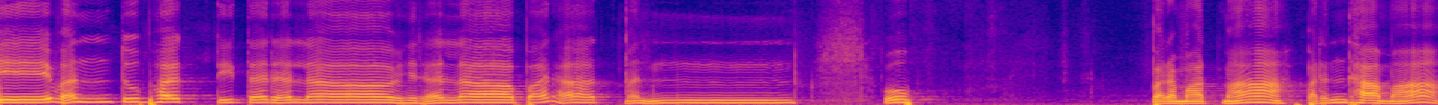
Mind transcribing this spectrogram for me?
ఏవంతు భక్తితరలా విరలా పరాత్మన్ ఓ పరమాత్మ పరంధామ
